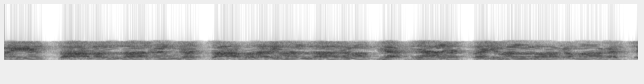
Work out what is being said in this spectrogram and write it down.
लोकमयत्वामम् लोकम् गत्वा पुनरिमम् लोकमभ्यभ्यायत्व इमम् लोकमागत्य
